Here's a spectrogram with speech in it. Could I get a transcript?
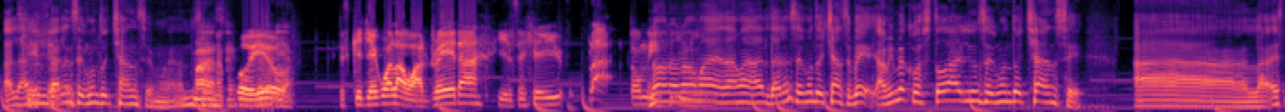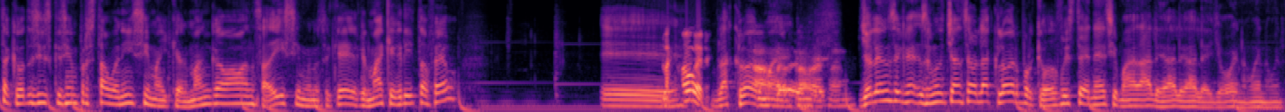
dale, Sí, dale, sí, dale un sí. segundo chance, mae, dale un Ma, segundo- no he podido. Es que llego a la barrera y el CGI. ¡pla! Tome. No, no, no, mae, nada más, dale, dale un segundo chance. Ve, a mí me costó darle un segundo chance a la, esta que vos decís que siempre está buenísima y que el manga va avanzadísimo, y no sé qué, el manga que grita feo. Eh, Black Clover. Black Clover, Ah, Yo le doy un seg- segundo chance a Black Clover porque vos fuiste de necio, mae, dale, dale, dale. Yo, bueno, bueno, bueno.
